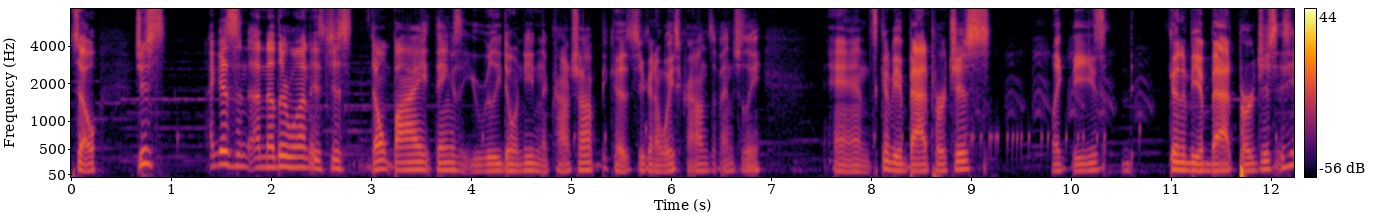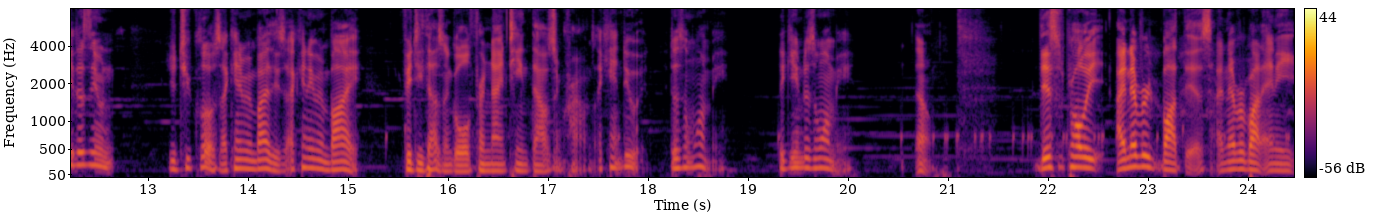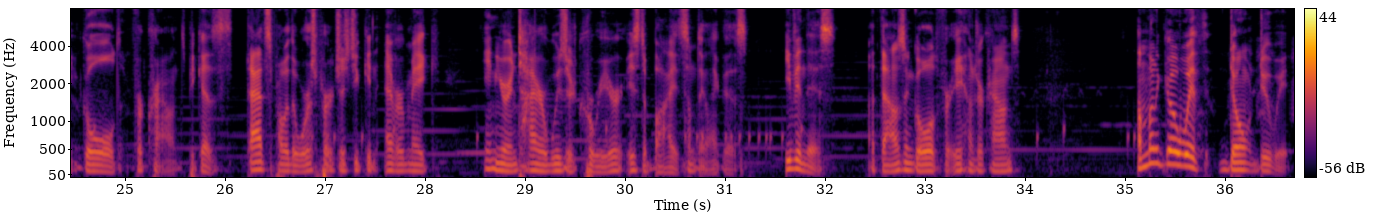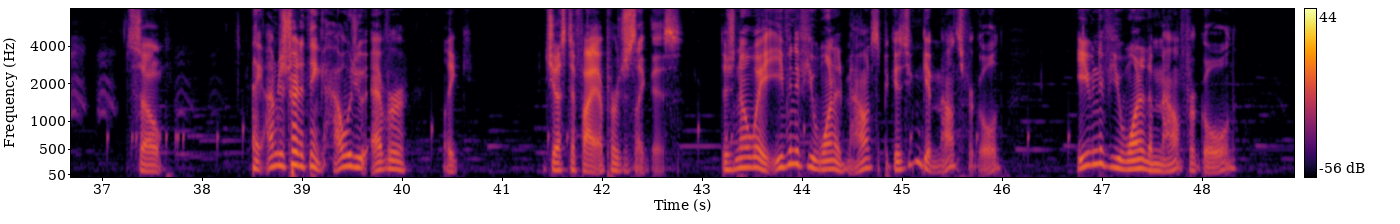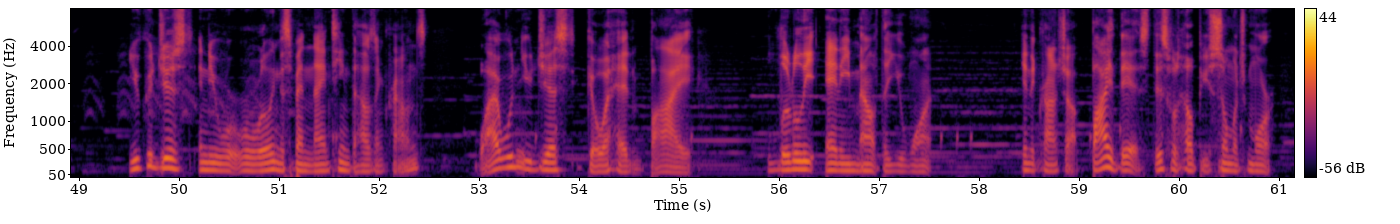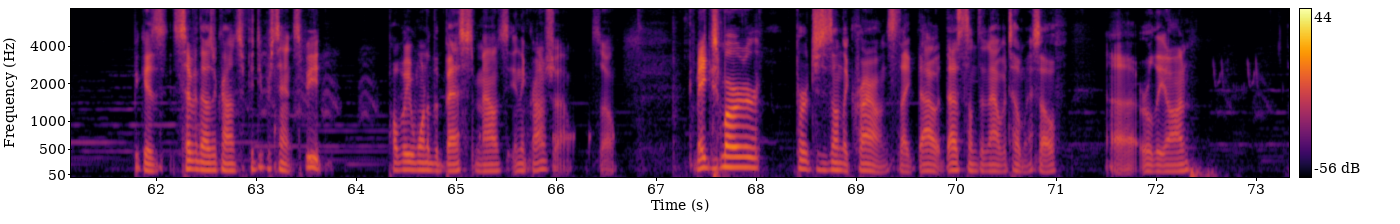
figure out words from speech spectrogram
So just I guess an, another one is just don't buy things that you really don't need in the crown shop because you're gonna waste crowns eventually, and it's gonna be a bad purchase. Like these, gonna be a bad purchase. See, it doesn't even. You're too close. I can't even buy these. I can't even buy fifty thousand gold for nineteen thousand crowns. I can't do it. It doesn't want me. The game doesn't want me. No. This would probably. I never bought this. I never bought any gold for crowns because that's probably the worst purchase you can ever make in your entire wizard career is to buy something like this. Even this, a thousand gold for 800 crowns. I'm gonna go with don't do it. So, like, I'm just trying to think, how would you ever like justify a purchase like this? There's no way. Even if you wanted mounts, because you can get mounts for gold. Even if you wanted a mount for gold, you could just, and you were willing to spend 19,000 crowns. Why wouldn't you just go ahead and buy literally any mount that you want in the crown shop. Buy this. This would help you so much more. Because 7,000 crowns, 50% speed. Probably one of the best mounts in the crown shop. So make smarter purchases on the crowns. Like that that's something I would tell myself uh, early on.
